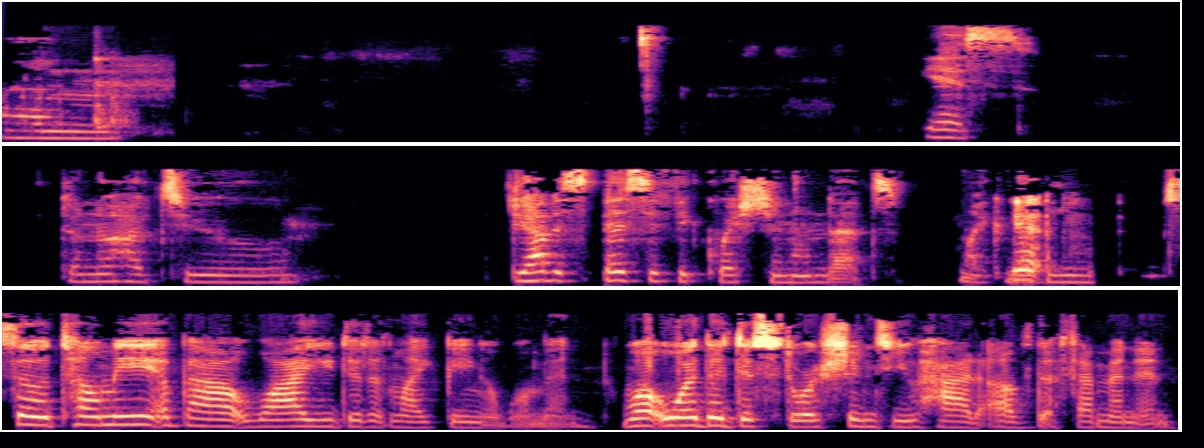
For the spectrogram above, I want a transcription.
Um, yes. Don't know how to. Do you have a specific question on that? Like maybe. Yeah. So tell me about why you didn't like being a woman. What were the distortions you had of the feminine?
